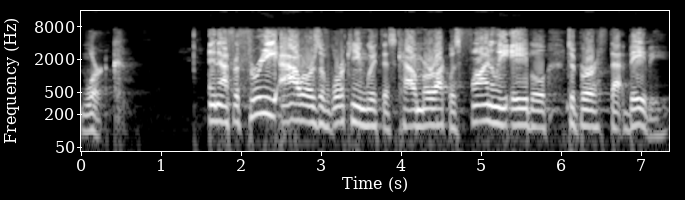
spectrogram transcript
work. And after three hours of working with this cow, Murdoch was finally able to birth that baby.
